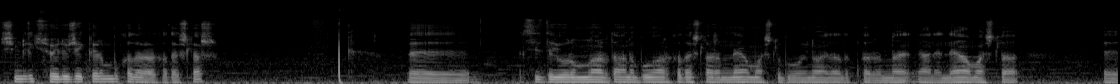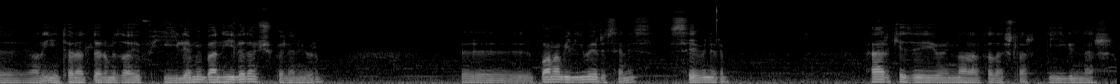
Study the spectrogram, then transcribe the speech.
Şimdilik söyleyeceklerim bu kadar arkadaşlar. Ee, siz de yorumlarda hani bu arkadaşların ne amaçlı bu oyunu oynadıklarını yani ne amaçla e, yani internetlerimiz zayıf hile mi? Ben hileden şüpheleniyorum. Ee, bana bilgi verirseniz sevinirim. Herkese iyi oyunlar arkadaşlar. İyi günler.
